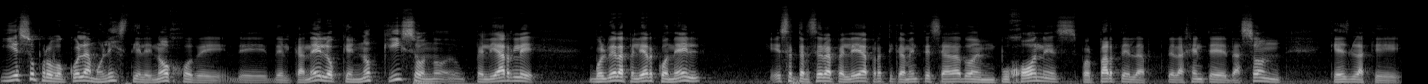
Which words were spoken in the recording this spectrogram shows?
Y eso provocó la molestia, el enojo de, del Canelo, que no quiso ¿no? pelearle, volver a pelear con él. Esa tercera pelea prácticamente se ha dado a empujones por parte de la, gente de Dazón, que es la que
